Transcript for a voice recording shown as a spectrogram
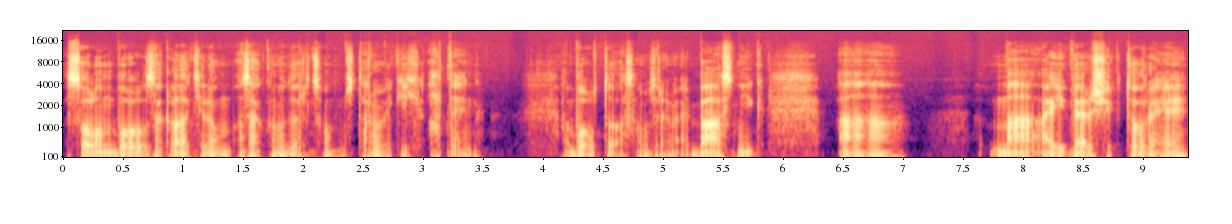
Solon bol zakladateľom a zákonodarcom starovekých Atén. A bol to a samozrejme aj básnik a má aj verše, ktoré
